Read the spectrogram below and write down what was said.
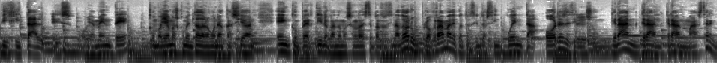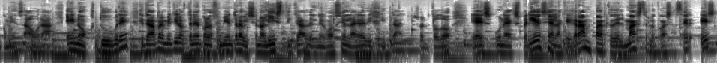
digital. Es obviamente como ya hemos comentado en alguna ocasión en Cupertino cuando hemos hablado de este patrocinador, un programa de 450 horas, es decir, es un gran, gran, gran máster que comienza ahora en octubre, que te va a permitir obtener conocimiento y la visión holística del negocio en la era digital. Sobre todo es una experiencia en la que gran parte del máster lo que vas a hacer es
